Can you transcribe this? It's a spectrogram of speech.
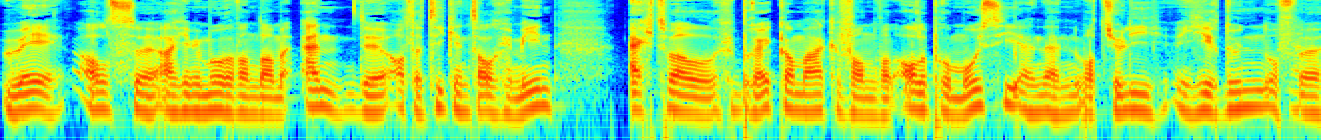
wij als eh AG Memoren van Damme en de atletiek in het algemeen echt wel gebruik kan maken van, van alle promotie en, en wat jullie hier doen of Ja. eh,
